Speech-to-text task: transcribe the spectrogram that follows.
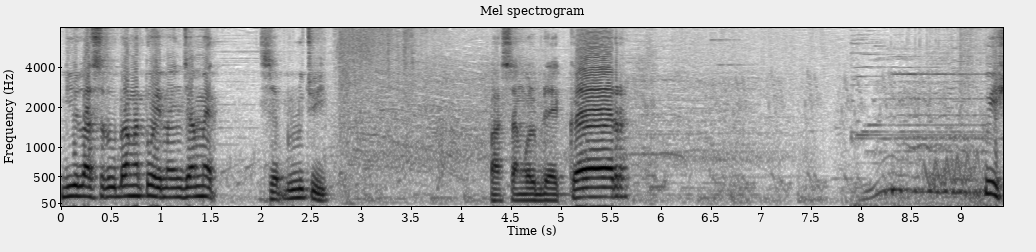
Gila seru banget tuh main jamet. Siap dulu cuy. Pasang wall breaker. Wih,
